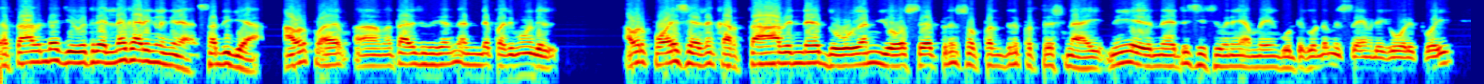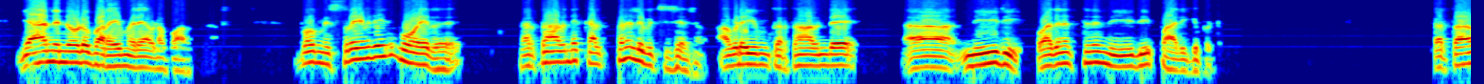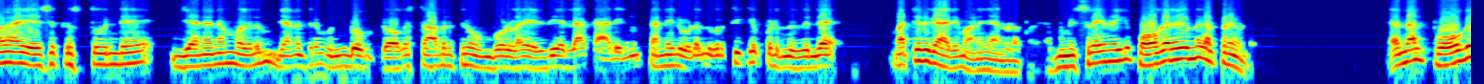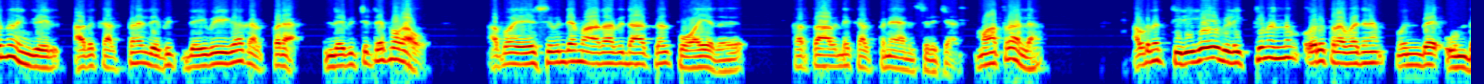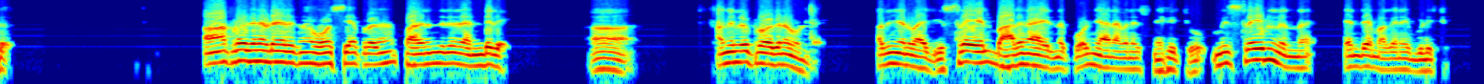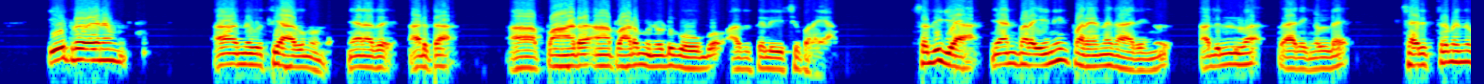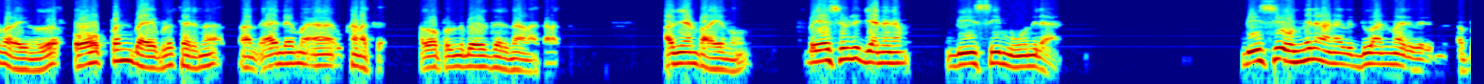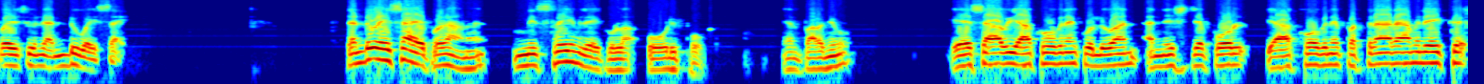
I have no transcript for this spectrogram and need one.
കർത്താവിന്റെ ജീവിതത്തിലെ എല്ലാ കാര്യങ്ങളും ഇങ്ങനെയാണ് ശ്രദ്ധിക്കുക. അവർ മത്തായി രണ്ടിന്റെ പതിമൂന്നിൽ അവർ പോയ ശേഷം കർത്താവിന്റെ ദൂതൻ യോസേപ്പിന് സ്വപ്നത്തിന് പ്രത്യക്ഷനായി നീ എഴുന്നേറ്റ് ശിശുവിനെ അമ്മയും കൂട്ടിക്കൊണ്ട് മിസ്രൈമിലേക്ക് ഓടിപ്പോയി. ഞാൻ നിന്നോട് പറയും വരെ അവിടെ പാർക്കുക. അപ്പോൾ മിസ്രൈമിലേക്ക് പോയത് കർത്താവിന്റെ കൽപ്പന ലഭിച്ച ശേഷം അവിടെയും കർത്താവിന്റെ നീതി വചനത്തിന് നീതി പാലിക്കപ്പെട്ടു. കർത്താവായ യേശുക്രിസ്തുവിന്റെ ജനനം മുതലും ജനത്തിന് മുൻപും ലോകസ്ഥാപനത്തിന് മുമ്പുള്ള എഴുതിയ എല്ലാ കാര്യങ്ങളും തന്നിലൂടെ നിവർത്തിക്കപ്പെടുന്നതിന്റെ മറ്റൊരു കാര്യമാണ് ഞാനിവിടെ പറയുന്നത്. അപ്പൊ മിശ്രൈമിലേക്ക് പോകരുതെന്ന് കൽപ്പനയുണ്ട്. എന്നാൽ പോകുന്നുവെങ്കിൽ അത് കൽപ്പന ലഭി ദൈവിക കൽപ്പന ലഭിച്ചിട്ടേ പോകാവൂ. അപ്പോൾ യേശുവിന്റെ മാതാപിതാക്കൾ പോയത് കർത്താവിന്റെ കൽപ്പന അനുസരിച്ചാണ് മാത്രമല്ല അവിടുന്ന് തിരികെ വിളിക്കുമെന്നും ഒരു പ്രവചനം മുൻപേ ഉണ്ട്. ആ പ്രവചനം എവിടെയായിരുന്നു ഓസിയ പ്രവചനം പതിനൊന്നിലെ രണ്ടിലെ. ആ അങ്ങനെ ഒരു പ്രവചനമുണ്ട്. അത് ഞാൻ വായിച്ചു. ഇസ്രയേൽ ബാലനായിരുന്നപ്പോൾ ഞാൻ അവനെ സ്നേഹിച്ചു. മിസ്രൈമിൽ നിന്ന് എന്റെ മകനെ വിളിച്ചു. ഈ പ്രവചനം നിവൃത്തിയാകുന്നുണ്ട്. ഞാനത് അടുത്ത പാഠ ആ പാഠം മുന്നോട്ട് പോകുമ്പോൾ അത് തെളിയിച്ച് പറയാം. ശ്രദ്ധിക്കുക ഞാൻ പറ ഇനി പറയുന്ന കാര്യങ്ങൾ അതിലുള്ള കാര്യങ്ങളുടെ ചരിത്രം എന്ന് പറയുന്നത് ഓപ്പൺ ബൈബിൾ തരുന്ന ആ, കണക്ക്. അത് ഓപ്പൺ ബൈബിൾ തരുന്നതാണ് ആ കണക്ക്. അത് ഞാൻ പറയുന്നു. അപ്പൊ യേശുവിന്റെ ജനനം ബി സി മൂന്നിലാണ്. ബി സി ഒന്നിലാണ് വിദ്വാൻമാർ വരുന്നത്. അപ്പൊ യേശുവിന് രണ്ടു വയസ്സായി. രണ്ടു വയസ്സായപ്പോഴാണ് മിശ്രൈമിലേക്കുള്ള ഓടിപ്പോക്ക്. ഞാൻ പറഞ്ഞു യേശാവ് യാക്കോബിനെ കൊല്ലുവാൻ അന്വേഷിച്ചപ്പോൾ യാക്കോബിനെ പത്തനാരാമിലേക്ക്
